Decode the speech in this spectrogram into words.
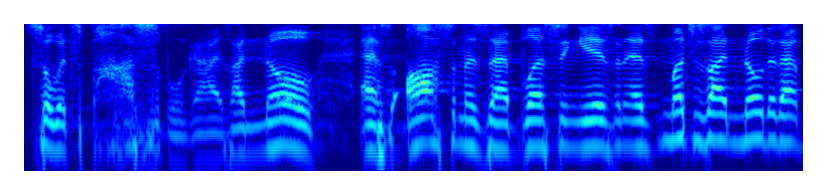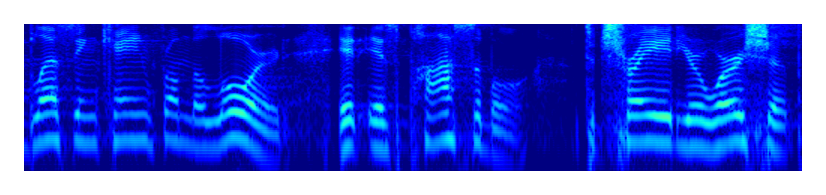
So it's possible, guys. I know as awesome as that blessing is, and as much as I know that that blessing came from the Lord, it is possible to trade your worship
